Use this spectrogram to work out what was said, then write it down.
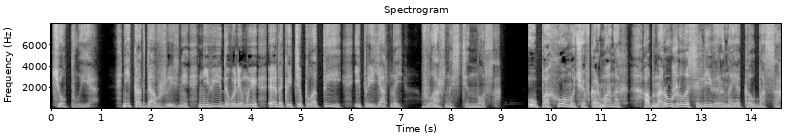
теплые. Никогда в жизни не видывали мы эдакой теплоты и приятной влажности носа. У Пахомыча в карманах обнаружилась ливерная колбаса.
